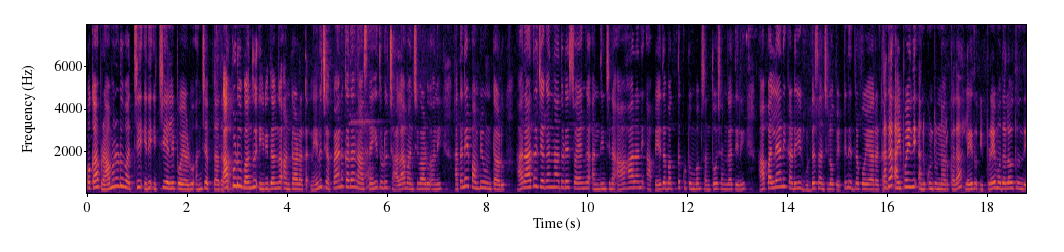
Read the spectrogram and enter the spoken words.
ఒక బ్రాహ్మణుడు వచ్చి ఇది ఇచ్చి వెళ్ళిపోయాడు అని చెప్తాడు అప్పుడు బంధు ఈ విధంగా అంటాడట. నేను చెప్పాను కదా నా స్నేహితుడు చాలా మంచివాడు అని అతనే పంపి ఉంటాడు. ఆ రాత్రి జగన్నాథుడే స్వయంగా అందించిన ఆహారాన్ని ఆ పేద భక్త కుటుంబం సంతోషంగా తిని ఆ పళ్ళ్యాన్ని కడిగి గుడ్డ సంచిలో పెట్టి నిద్రపోయారట. కథ అయిపోయింది అనుకుంటున్నారు కదా? లేదు ఇప్పుడే మొదలవుతుంది.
